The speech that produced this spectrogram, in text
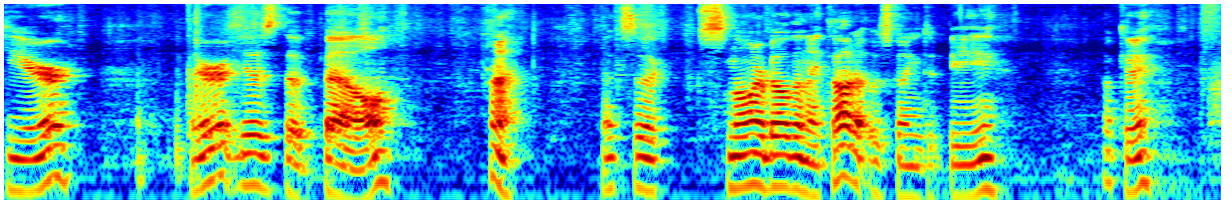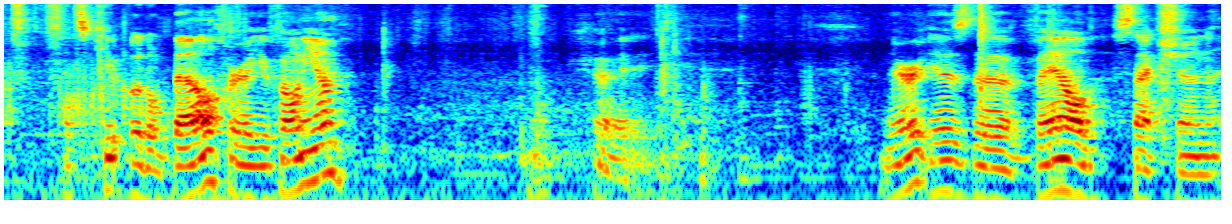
here. There is the bell. Huh, that's a smaller bell than I thought it was going to be. Okay, that's a cute little bell for a euphonium. Okay. There is the valve section.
